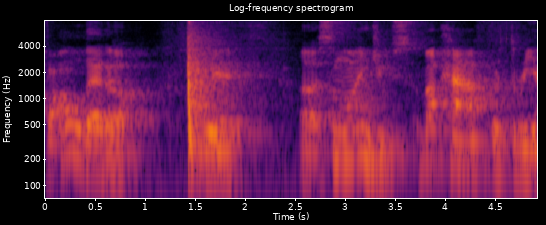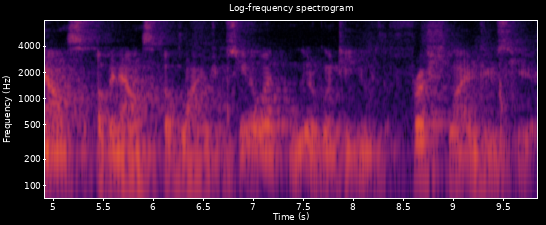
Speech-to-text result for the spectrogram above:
follow that up with uh, some lime juice, about half or three ounce of an ounce of lime juice. You know what? We are going to use the fresh lime juice here.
